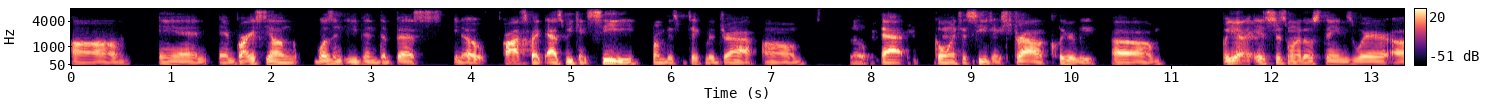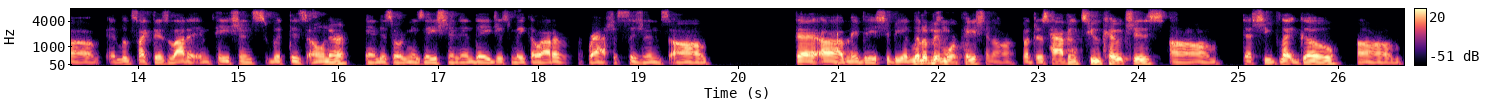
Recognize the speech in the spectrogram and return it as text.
um, and and Bryce Young wasn't even the best, you know, prospect as we can see from this particular draft. Um, That going to C.J. Stroud clearly. Um, but yeah, it's just one of those things where um, it looks like there's a lot of impatience with this owner and this organization, and they just make a lot of rash decisions um, that uh, maybe they should be a little bit more patient on. But just having two coaches um, that you've let go um,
